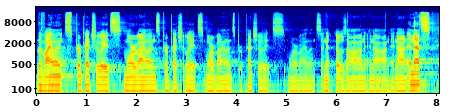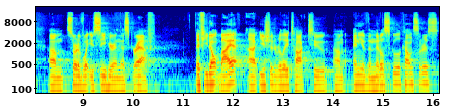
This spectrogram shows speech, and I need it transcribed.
The violence perpetuates more violence, perpetuates more violence, perpetuates more violence, and it goes on and on and on. And that's um, sort of what you see here in this graph. If you don't buy it, uh, you should really talk to um, any of the middle school counselors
